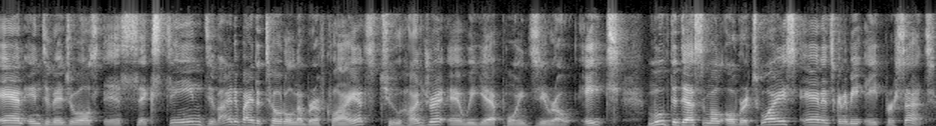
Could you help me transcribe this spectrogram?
and individuals is 16 divided by the total number of clients 200 and we get 0.08 move the decimal over twice and it's going to be 8%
